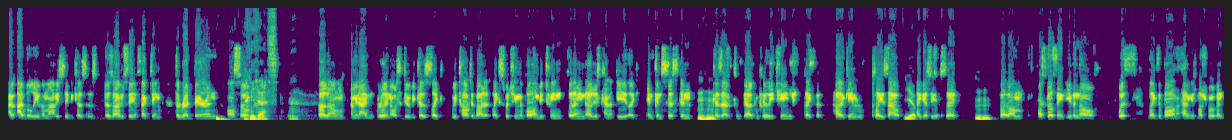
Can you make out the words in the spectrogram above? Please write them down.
I, I believe him obviously because it's, it's obviously affecting the Red Baron also. yes. But um, I mean, I really know what to do because like we talked about it, like switching the ball in between. But I mean, that would just kind of be like inconsistent because mm-hmm. that that would completely change like the, how the game plays out. Yeah, I guess you could say. Mm-hmm. But um, I still think even though with like the ball not having as much movement,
